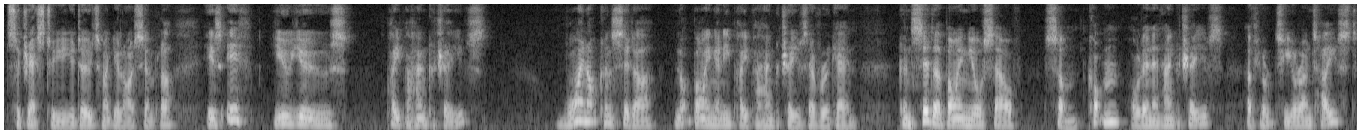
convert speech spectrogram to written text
suggest to you you do to make your life simpler is if you use paper handkerchiefs, why not consider not buying any paper handkerchiefs ever again. Consider buying yourself some cotton or linen handkerchiefs of your, to your own taste.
